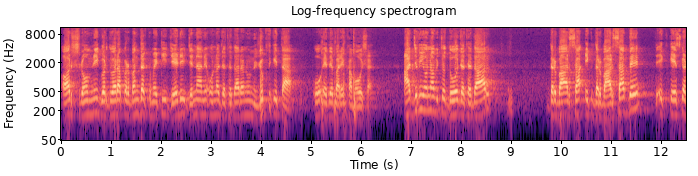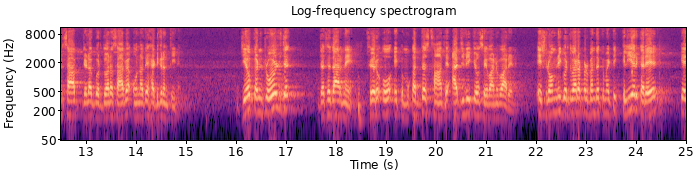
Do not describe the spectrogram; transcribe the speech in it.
ਔਰ ਸ਼੍ਰੋਮਣੀ ਗੁਰਦੁਆਰਾ ਪ੍ਰਬੰਧਕ ਕਮੇਟੀ ਜਿਹੜੀ ਜਿਨ੍ਹਾਂ ਨੇ ਉਹਨਾਂ ਜਥੇਦਾਰਾਂ ਨੂੰ ਨਿਯੁਕਤ ਕੀਤਾ, ਉਹ ਇਹਦੇ ਬਾਰੇ ਖਾਮੋਸ਼ ਹੈ। ਅੱਜ ਵੀ ਉਹਨਾਂ ਵਿੱਚੋਂ ਦੋ ਜਥੇਦਾਰ ਦਰਬਾਰ ਸਾਹਿਬ ਇੱਕ ਦਰਬਾਰ ਸਾਹਿਬ ਦੇ ਤੇ ਇੱਕ ਕੇਸਗੜ੍ਹ ਸਾਹਿਬ, ਜਿਹੜਾ ਗੁਰਦੁਆਰਾ ਸਾਹਿਬ ਹੈ, ਉਹਨਾਂ ਦੇ ਹੈੱਡ ਗ੍ਰੰਥੀ ਨੇ। ਜੇ ਉਹ ਕੰਟਰੋਲਡ ਜਥੇਦਾਰ ਨੇ, ਫਿਰ ਉਹ ਇੱਕ ਮੁਕੱਦਸ ਥਾਂ ਤੇ ਅੱਜ ਵੀ ਕਿਉਂ ਸੇਵਾ ਨਿਭਾ ਰਹੇ ਨੇ? ਇਹ ਸ਼੍ਰੋਮਣੀ ਗੁਰਦੁਆਰਾ ਪ੍ਰਬੰਧਕ ਕਮੇਟੀ ਕਲੀਅਰ ਕਰੇ ਕਿ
